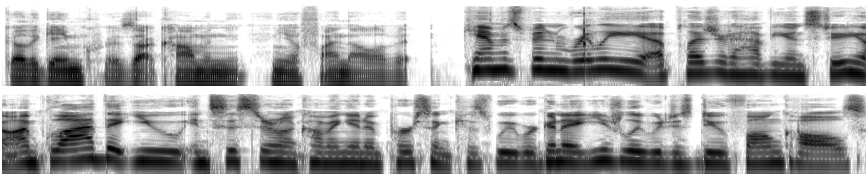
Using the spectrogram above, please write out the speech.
go to gamequitters.com and, and you'll find all of it. Cam, it's been really a pleasure to have you in studio. I'm glad that you insisted on coming in in person because we were going to, usually we just do phone calls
